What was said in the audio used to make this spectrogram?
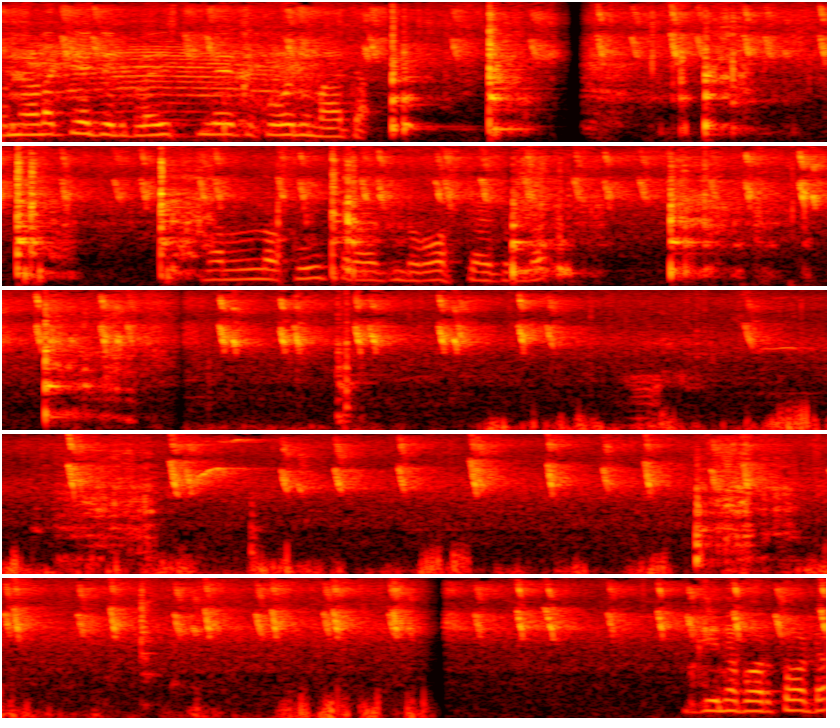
ഒന്ന് ഇളക്കി വെച്ച് ഒരു പ്ലേറ്റിലേക്ക് കോരി മാറ്റാം. നല്ല സൂപ്പറായിട്ടുണ്ട് റോസ്റ്റ് നമുക്കിതിനെ പുറത്തോട്ട്.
